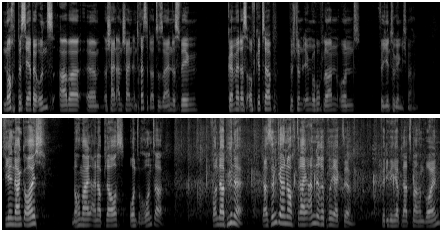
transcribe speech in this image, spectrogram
Noch bisher bei uns, aber äh, es scheint anscheinend Interesse da zu sein. Deswegen können wir das auf GitHub bestimmt irgendwo hochladen und für jeden zugänglich machen. Vielen Dank euch. Nochmal ein Applaus und runter von der Bühne. Da sind ja noch drei andere Projekte, für die wir hier Platz machen wollen.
